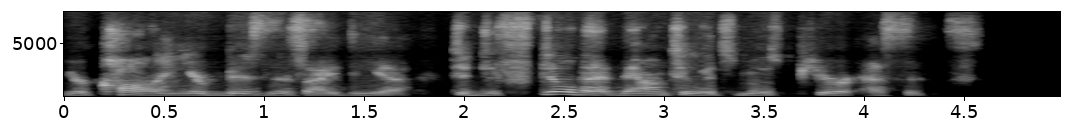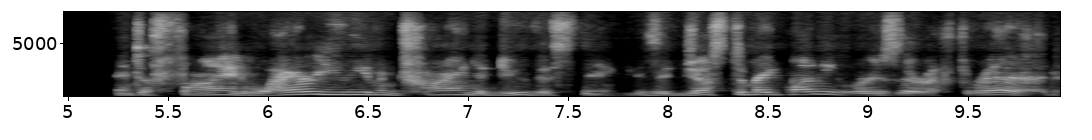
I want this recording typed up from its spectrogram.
your calling, your business idea, to distill that down to its most pure essence. and to find why are you even trying to do this thing? Is it just to make money or is there a thread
